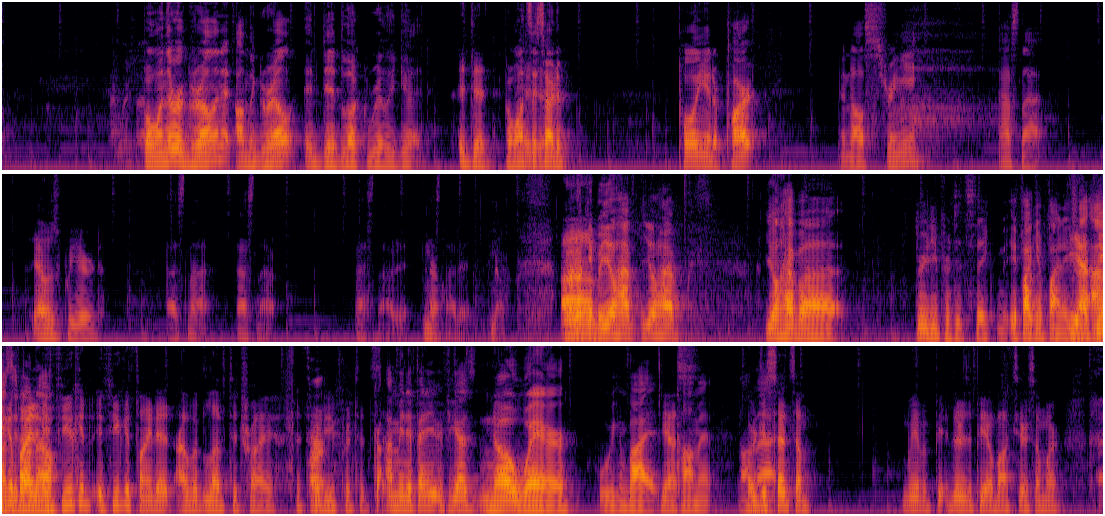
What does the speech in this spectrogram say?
I wish I But when they were grilling it on the grill, it did look really good. It did. But once It they did. started pulling it apart and all stringy, that's not that was weird. That's not that's not that's not it. No. That's not it. No. But okay, Um, but you'll have you'll have you'll have a 3D printed steak if I can find it. Yeah, I if you could find it, if you could, if you could find it, I would love to try a 3D printed steak. I mean, if any if you guys know where we can buy it, Yes. comment on or that. just send some. We have a P- there's a PO box here somewhere.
